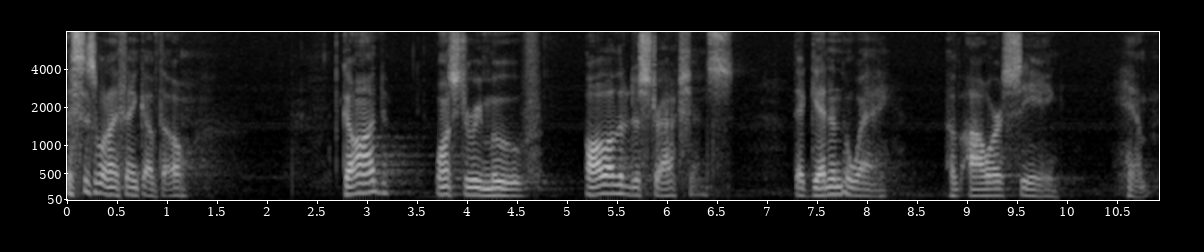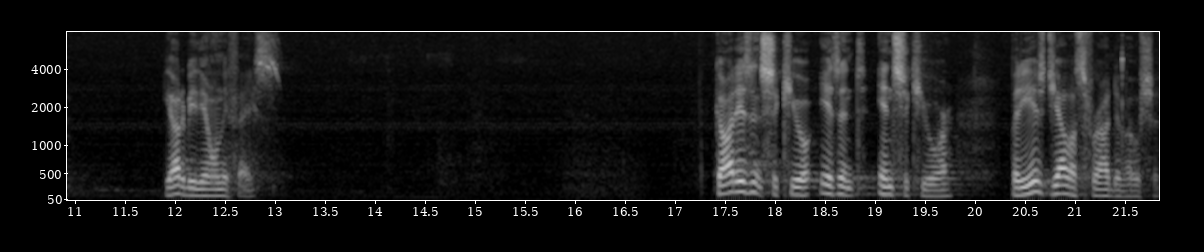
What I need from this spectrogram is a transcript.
this is what I think of, though. God wants to remove all other distractions that get in the way of our seeing Him. He ought to be the only face. God isn't secure, isn't insecure, but He is jealous for our devotion.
